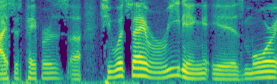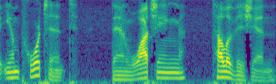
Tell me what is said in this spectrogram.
ISIS papers. Uh, she would say reading is more important than watching television.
